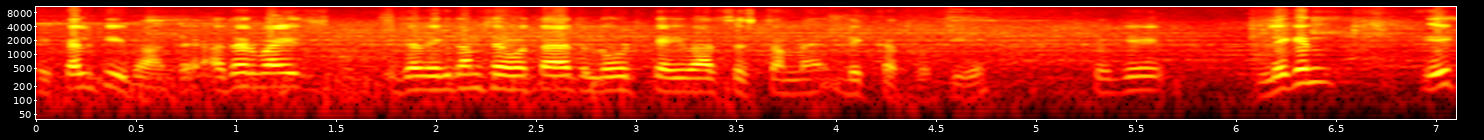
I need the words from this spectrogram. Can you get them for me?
ये कल की बात है। अदरवाइज़ जब एकदम से होता है तो लोड कई बार सिस्टम में दिक्कत होती है। क्योंकि लेकिन एक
